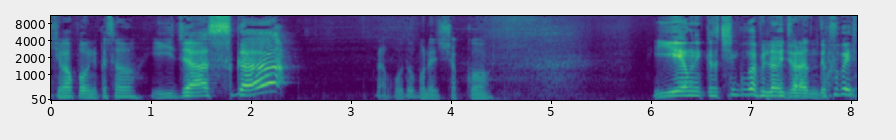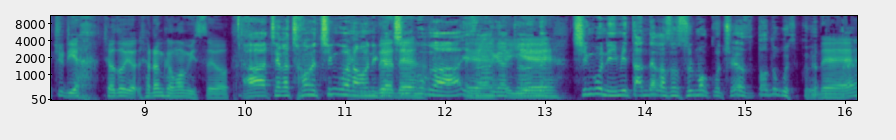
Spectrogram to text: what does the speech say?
김학범님께서, 이 자스가! 라고도 보내주셨고. 이혜영님께서 친구가 빌런인 줄 알았는데 후배일 줄이야. 저도 여- 저런 경험이 있어요. 아, 제가 처음에 친구가 나오니까 네네. 친구가 이상하게 예, 할줄 알았는데 예. 친구는 이미 딴 데 가서 술 먹고 취해서 떠들고 있고요. 네.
